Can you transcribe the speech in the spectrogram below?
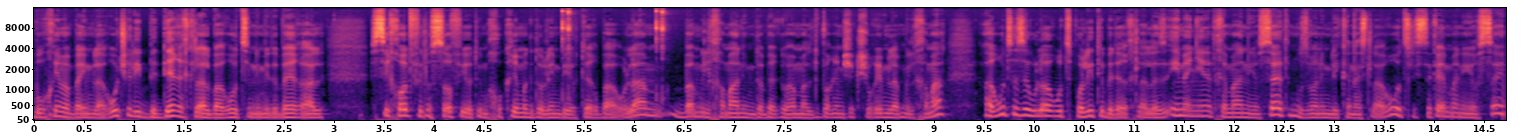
ברוכים הבאים לערוץ שלי. בדרך כלל בערוץ אני מדבר על שיחות פילוסופיות עם החוקרים הגדולים ביותר בעולם. במלחמה אני מדבר גם על דברים שקשורים למלחמה. הערוץ הזה הוא לא ערוץ פוליטי בדרך כלל, אז אם מעניין אתכם מה אני עושה, אתם מוזמנים להיכנס לערוץ, להסתכל מה אני עושה,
